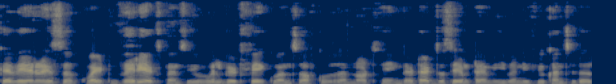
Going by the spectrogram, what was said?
caviar is uh, quite very expensive. You will get fake ones of course i'm not saying that. At the same time even if you consider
